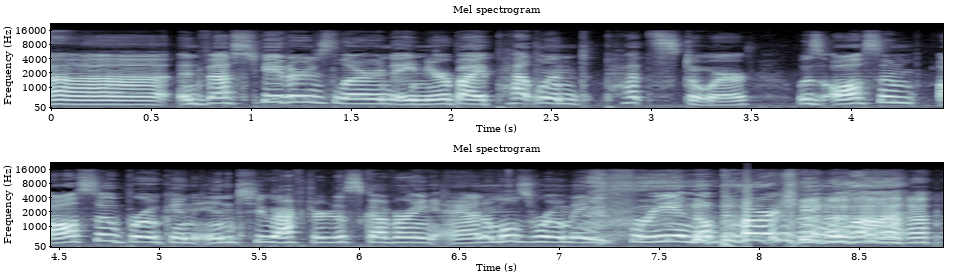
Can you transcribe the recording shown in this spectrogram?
Uh, investigators learned a nearby Petland pet store was also also broken into after discovering animals roaming free in the parking lot.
